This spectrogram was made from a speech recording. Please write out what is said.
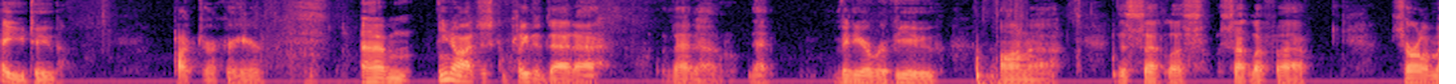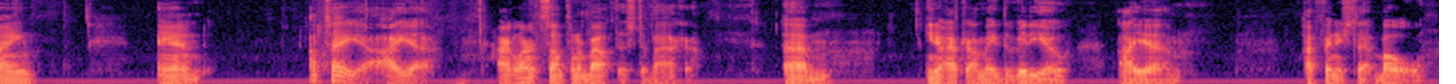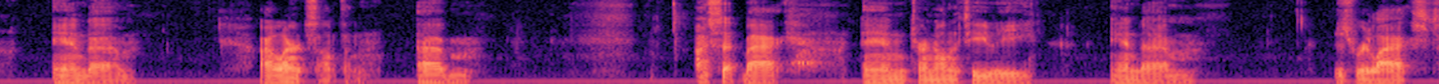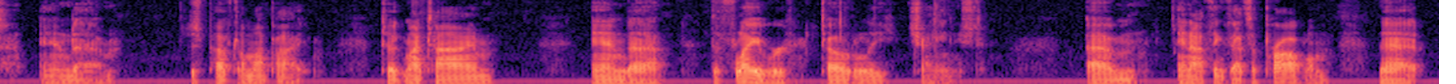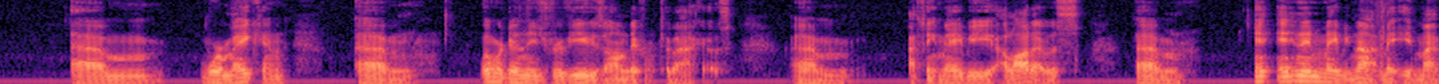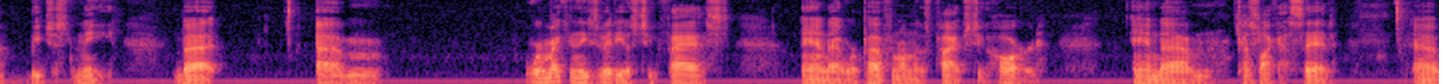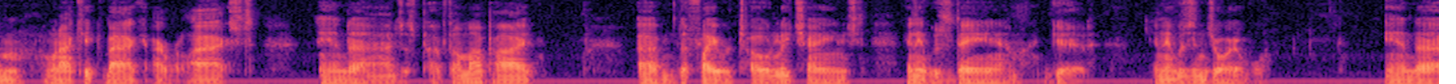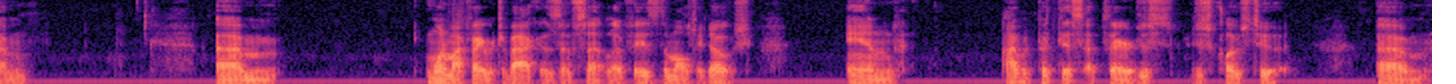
Hey YouTube, Pipe Trucker here. Um, you know, I just completed that uh, that uh, that video review on uh, the Sutliff Sutliff uh, Charlemagne, and I'll tell you, I uh, I learned something about this tobacco. Um, you know, after I made the video, I um, I finished that bowl and um, I learned something. Um, I sat back and turned on the TV and um, just relaxed and um, just puffed on my pipe. Took my time and uh, the flavor totally changed. Um, and I think that's a problem that um, we're making um, when we're doing these reviews on different tobaccos. Um, I think maybe a lot of us, um, and, and maybe not, it might be just me, but um, we're making these videos too fast and uh, we're puffing on those pipes too hard. And um because, um, like I said, um, when I kicked back, I relaxed and uh, I just puffed on my pipe. Um, the flavor totally changed and it was damn good and it was enjoyable. And um, um, one of my favorite tobaccos of Sutliff is the Molto Dolce, and I would put this up there just just close to it. Um,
